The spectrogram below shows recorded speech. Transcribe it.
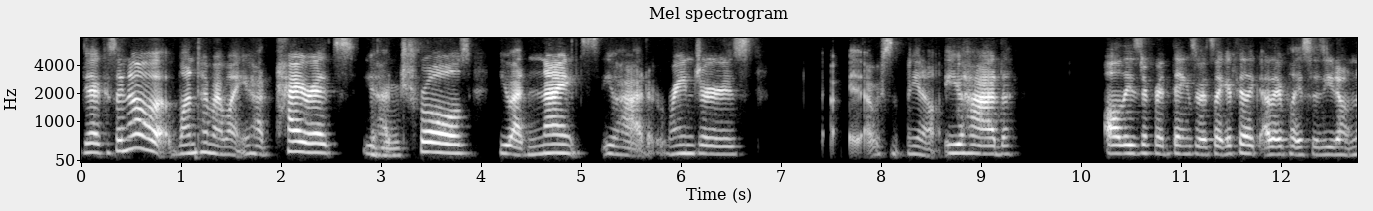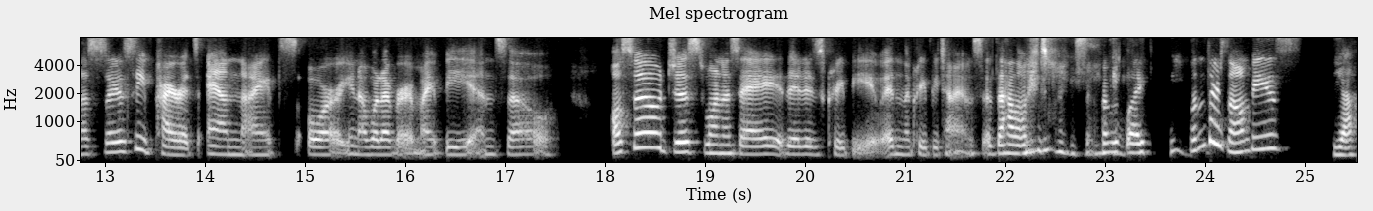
Yeah, because I know one time I went, you had pirates, you had Mhm. trolls, you had knights, you had rangers, uh, was- you know, you had all these different things where it's like I feel like other places you don't necessarily see pirates and knights or you know whatever it might be. And so also just want to say that it is creepy in the creepy times at the Halloween times. I was like, wasn't there zombies? Yeah.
